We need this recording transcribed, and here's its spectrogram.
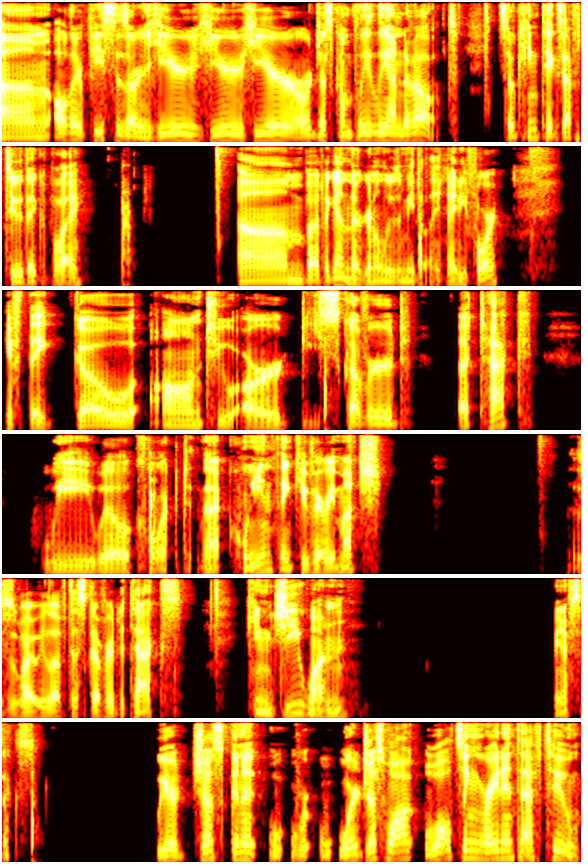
Um, all their pieces are here, here, here, or just completely undeveloped. So king takes f2, they could play. Um, but again, they're going to lose immediately. 94. If they go on to our discovered attack, we will collect that queen. Thank you very much. This is why we love discovered attacks. King g1, queen f6. We are just gonna, we're, we're just waltzing right into f2.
